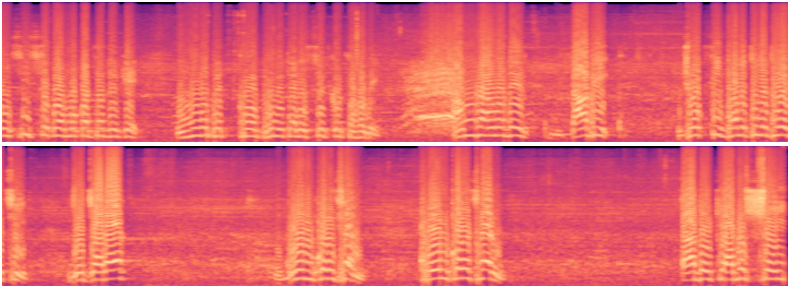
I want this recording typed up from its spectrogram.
সংশ্লিষ্ট কর্মকর্তাদেরকে নিরপেক্ষ ভূমিকা নিশ্চিত করতে হবে। আমরা আমাদের দাবি যৌক্তিকভাবে তুলে ধরেছি যে যারা গুম করেছেন, খুন করেছেন, তাদেরকে অবশ্যই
